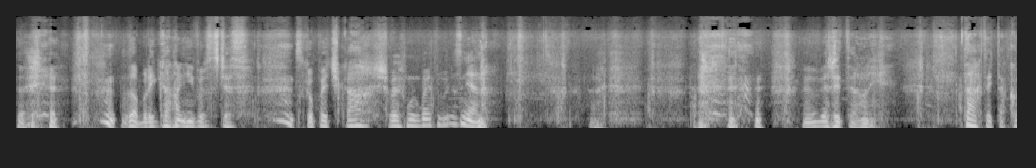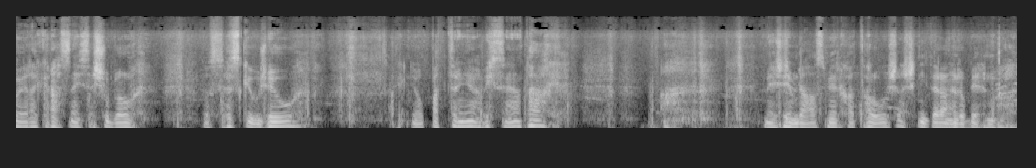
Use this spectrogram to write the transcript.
Takže za blikání prostě z, z kopečka člověk mohl být uvězněn. Tak. Neuvěřitelný. Tak, teď takovýhle krásný sešup dolů. To se hezky užiju. Pěkně opatrně, abych se natáhl. A běžím dál směr chatalu, už až k ní teda nedoběhnu, ale...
